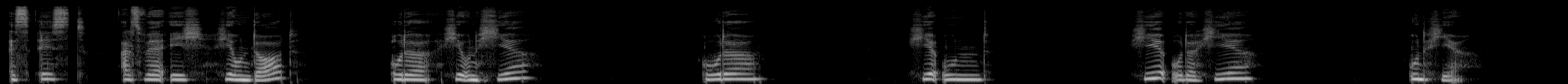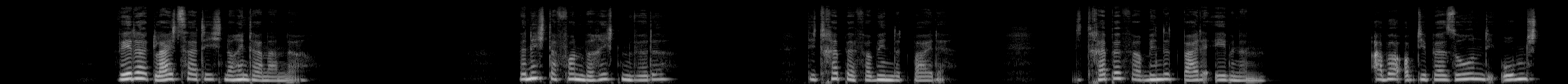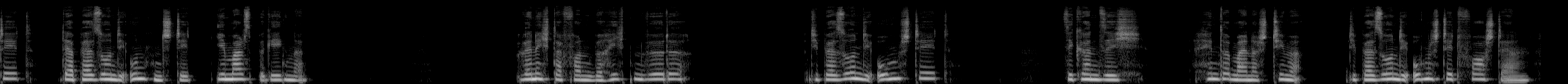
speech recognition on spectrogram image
Es ist, als wäre ich hier und dort oder hier und hier oder hier und hier oder hier und hier. Weder gleichzeitig noch hintereinander. Wenn ich davon berichten würde, die Treppe verbindet beide. Die Treppe verbindet beide Ebenen. Aber ob die Person, die oben steht, der Person, die unten steht, jemals begegnet. Wenn ich davon berichten würde, die Person, die oben steht, Sie können sich hinter meiner Stimme die Person, die oben steht, vorstellen.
